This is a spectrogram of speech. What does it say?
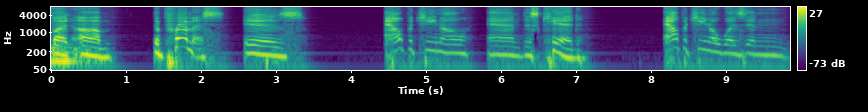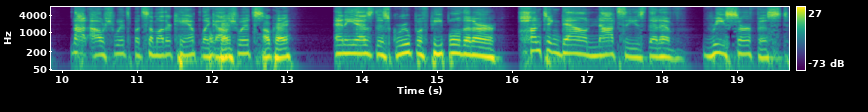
But um, the premise is Al Pacino and this kid. Al Pacino was in not Auschwitz, but some other camp like Okay. Auschwitz, okay. and he has this group of people that are hunting down Nazis that have resurfaced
